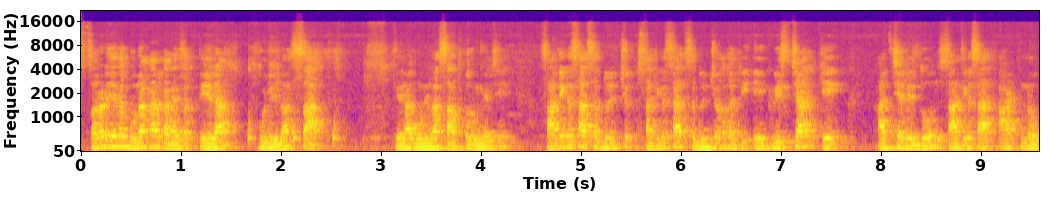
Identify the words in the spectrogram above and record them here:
सरळ याचा गुणाकार करायचा. तेरा गुणीला सात. तेरा गुणीला सात करून घ्यायचे. सात एक सात सदोन सात एक सात सदोन एकवीस चार एक हातचे दोन सात एक सात आठ नऊ.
